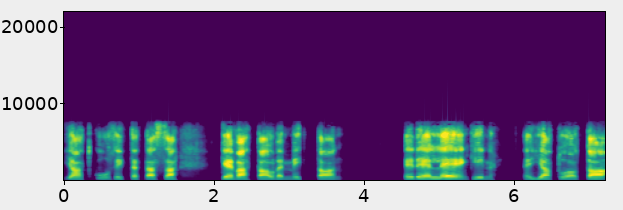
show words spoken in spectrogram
jatkuu sitten tässä kevät-talven mittaan edelleenkin. Ja tuota,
